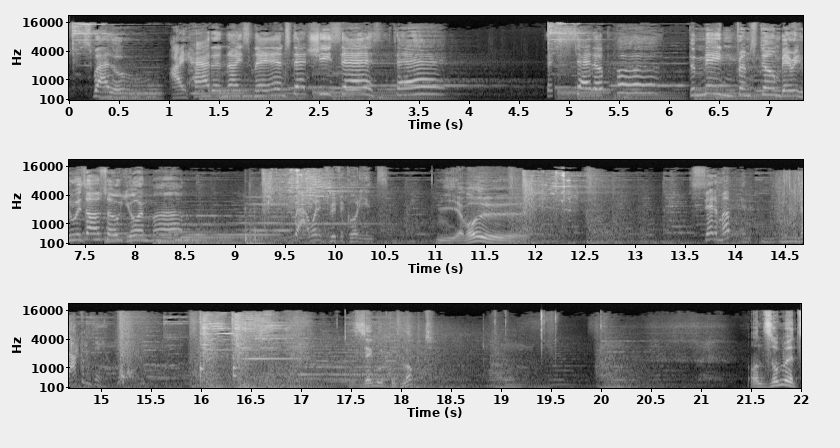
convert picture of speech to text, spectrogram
swallow. I had a nice lance that she said that that set up her. The maiden from Stoneberry, who is also your mom. Wow, what a terrific audience. Jawohl. set him up and knock him down. Sehr gut geblockt. Und somit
